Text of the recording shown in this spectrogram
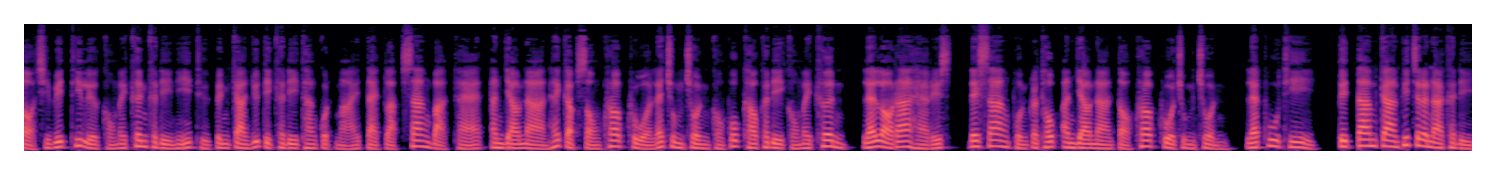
ต่อชีวิตที่เหลือของไมเคิลคดีนี้ถือเป็นการยุติคดีทางกฎหมาย แต่กลับสร้างบาดแผลอันยาวนานให้กับสองครอบครัวและชุมชนของพวกเขาคดีของไมเคิลและลอร่าแฮร์ริส ได้สร้างผลกระทบอันยาวนานต่อครอบครัวชุมชน และผู้ที่ติดตามการพิจารณาคดี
